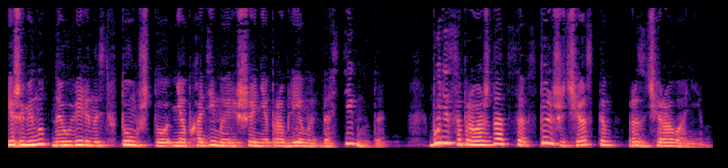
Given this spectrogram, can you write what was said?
ежеминутная уверенность в том, что необходимое решение проблемы достигнуто, будет сопровождаться столь же частым разочарованием.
